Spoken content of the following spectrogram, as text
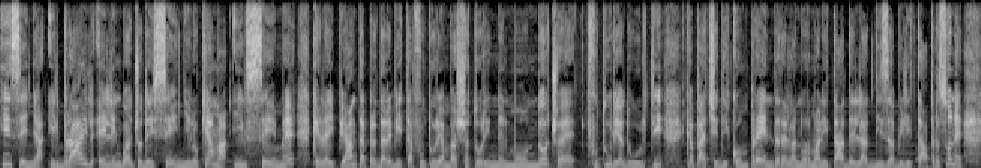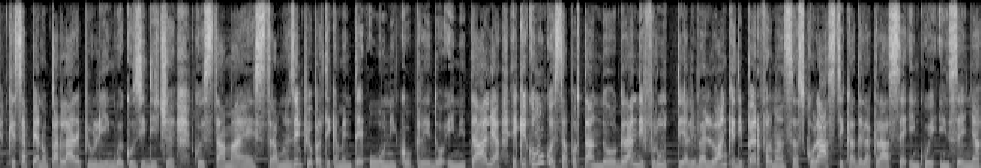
insegna il braille e il linguaggio dei segni. Lo chiama il seme che lei pianta per dare vita a futuri ambasciatori nel mondo, cioè futuri adulti capaci di comprendere la normalità della disabilità, persone che sappiano parlare più lingue, così dice questa maestra. Un esempio praticamente unico, credo, in Italia e che comunque sta portando grandi frutti a livello anche di performance scolastica della classe in cui insegna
